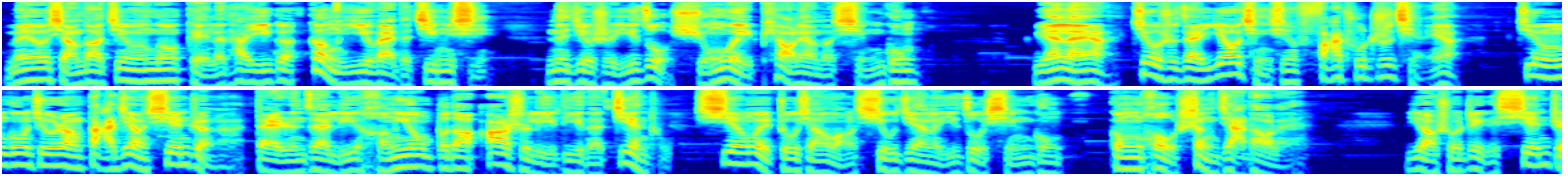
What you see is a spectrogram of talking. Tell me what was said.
没有想到晋文公给了他一个更意外的惊喜，那就是一座雄伟漂亮的行宫。原来啊，就是在邀请信发出之前呀，晋文公就让大将先轸啊带人在离恒雍不到二十里地的建土，先为周襄王修建了一座行宫，恭候圣驾到来。要说这个先轸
